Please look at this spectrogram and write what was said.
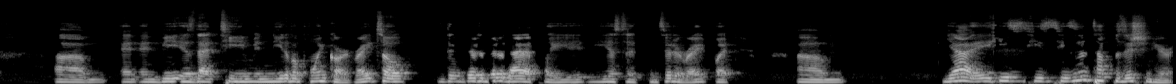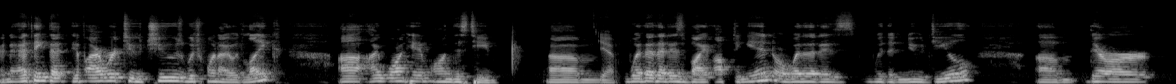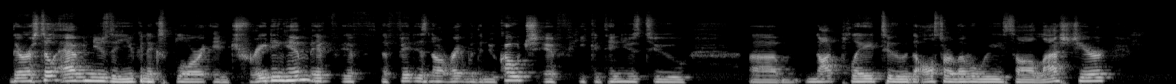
um, and and b is that team in need of a point guard, right? So there, there's a bit of that at play. He has to consider, right? But um, yeah, he's he's he's in a tough position here, and I think that if I were to choose which one I would like, uh, I want him on this team. Um, Yeah. Whether that is by opting in or whether that is with a new deal, um, there are there are still avenues that you can explore in trading him if if the fit is not right with the new coach, if he continues to um, not play to the All Star level we saw last year.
